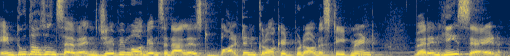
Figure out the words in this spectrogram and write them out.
In 2007, JP Morgan's analyst Barton Crockett put out a statement wherein he said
